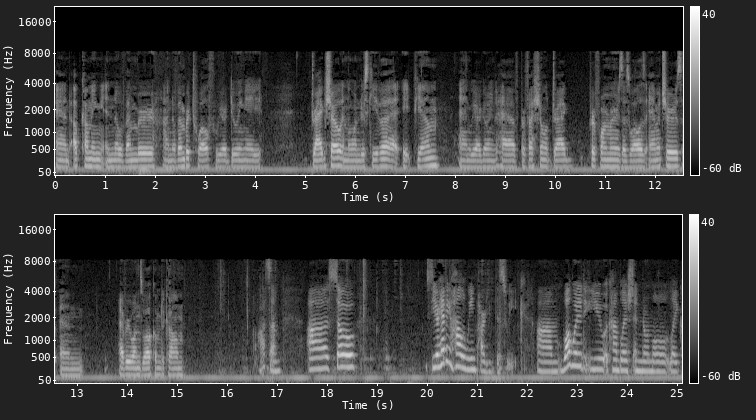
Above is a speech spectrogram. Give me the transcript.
and upcoming in November, on November 12th, we are doing a drag show in the Wonders Kiva at 8 p.m. And we are going to have professional drag performers as well as amateurs, and everyone's welcome to come. Awesome. Uh, so, So you're having a Halloween party this week. Um, what would you accomplish in normal, like,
